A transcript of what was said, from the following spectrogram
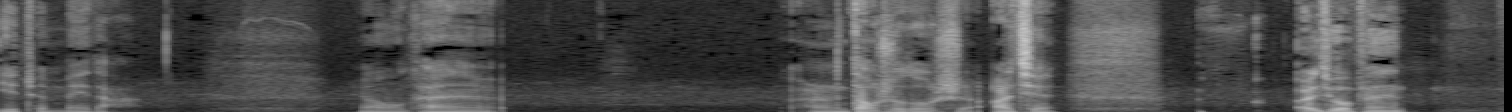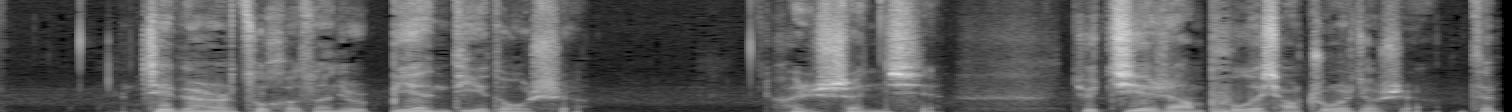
一针没打。然后我看，反正到处都是，而且而且我发现这边做核酸就是遍地都是，很神奇。就街上铺个小桌，就是在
